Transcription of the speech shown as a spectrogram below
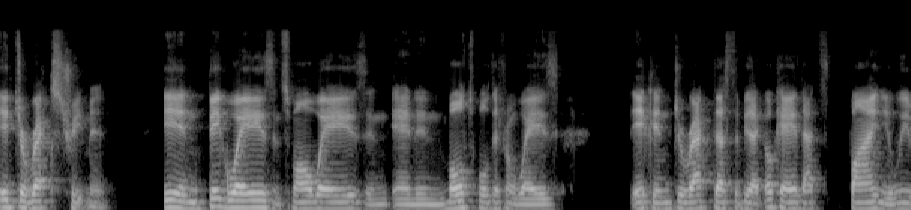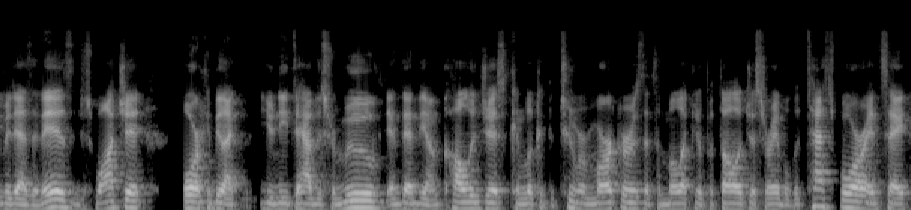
it directs treatment in big ways and small ways and and in multiple different ways. It can direct us to be like, okay, that's fine, you leave it as it is and just watch it. Or it could be like, you need to have this removed. And then the oncologist can look at the tumor markers that the molecular pathologists are able to test for and say,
